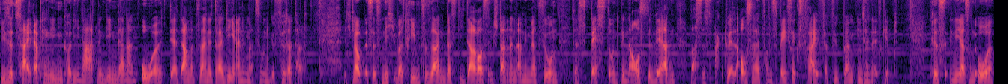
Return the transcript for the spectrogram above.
Diese zeitabhängigen Koordinaten gingen dann an Ohe, der damit seine 3D-Animationen gefüttert hat. Ich glaube, es ist nicht übertrieben zu sagen, dass die daraus entstandenen Animationen das Beste und genaueste werden, was es aktuell außerhalb von SpaceX frei verfügbar im Internet gibt. Chris, Eneas und Ohe,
